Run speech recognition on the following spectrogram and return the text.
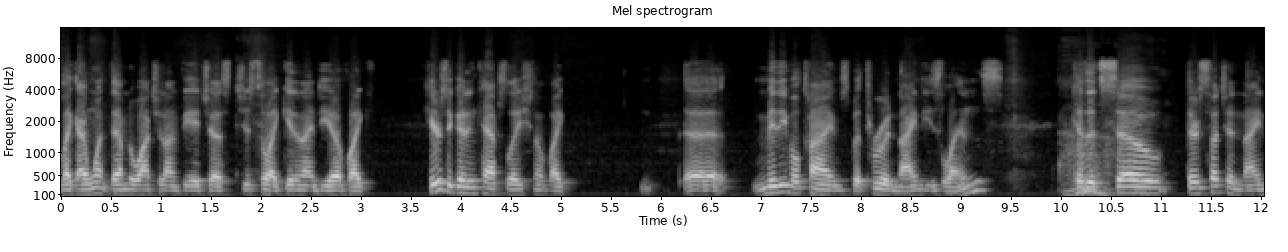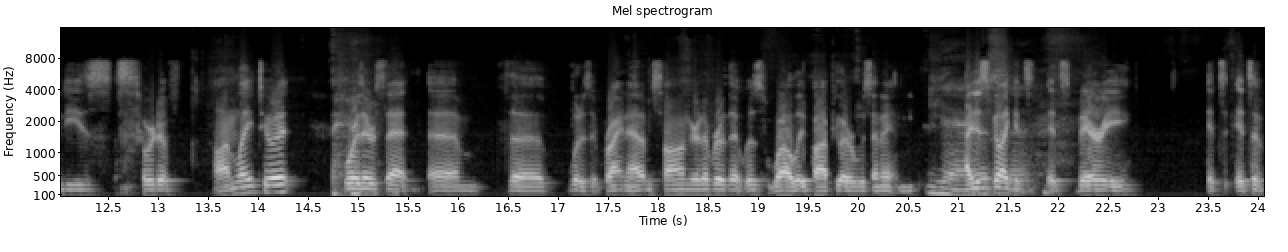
like I want them to watch it on VHS just to like get an idea of like, here's a good encapsulation of like uh, medieval times, but through a '90s lens. Because it's so there's such a 90s sort of onlay to it where there's that um the what is it bryan adams song or whatever that was wildly popular was in it and yeah, i just feel like it's, it's it's very it's it's a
